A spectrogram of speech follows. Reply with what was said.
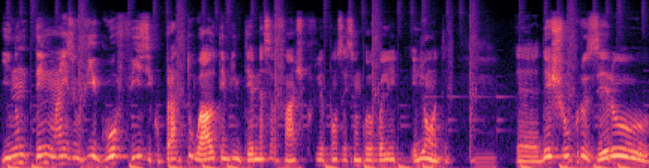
e não tem mais o vigor físico para atuar o tempo inteiro nessa faixa que o Felipe Conceição colocou ele, ele ontem. É, deixou o Cruzeiro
